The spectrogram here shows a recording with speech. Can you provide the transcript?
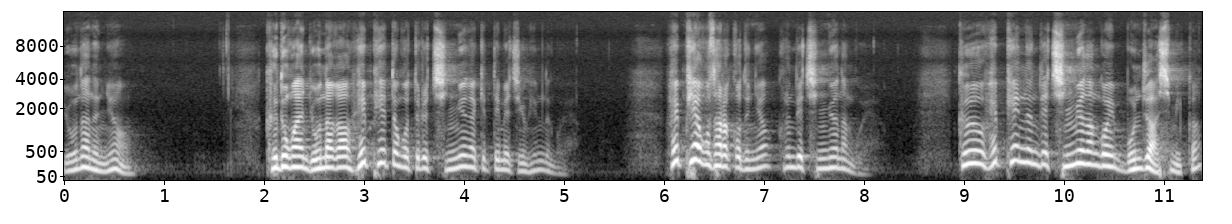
요나는요, 그동안 요나가 회피했던 것들을 직면했기 때문에 지금 힘든 거예요. 회피하고 살았거든요. 그런데 직면한 거예요. 그 회피했는데 직면한 거에 뭔지 아십니까?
